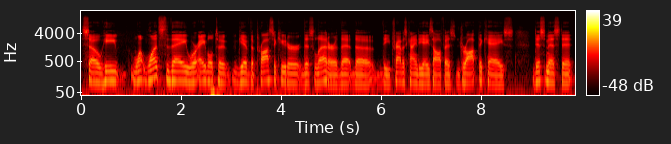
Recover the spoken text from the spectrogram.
so he once they were able to give the prosecutor this letter, that the the Travis County DA's office dropped the case, dismissed it.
